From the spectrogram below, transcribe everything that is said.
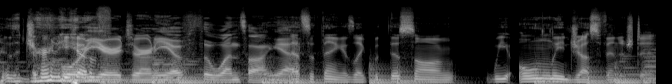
the journey Four of year journey of the one song. Yeah. that's the thing is like with this song, we only just finished it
